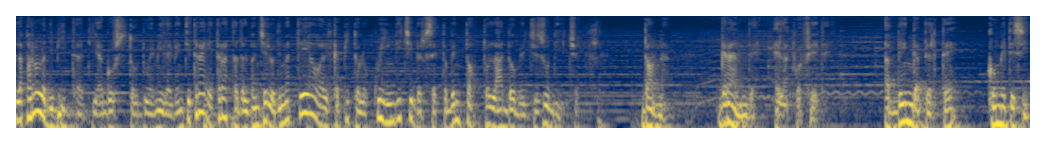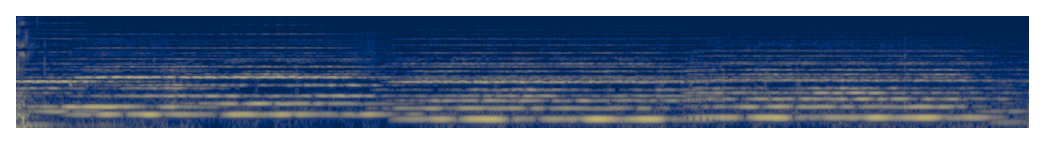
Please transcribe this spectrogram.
La parola di vita di agosto 2023 è tratta dal Vangelo di Matteo al capitolo 15, versetto 28, là dove Gesù dice, Donna, grande è la tua fede, avvenga per te come desideri.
